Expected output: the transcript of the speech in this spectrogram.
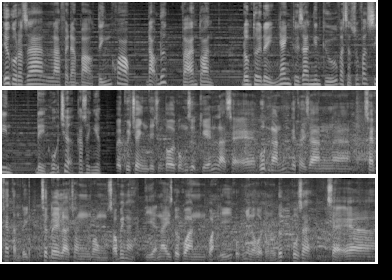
Yêu cầu đặt ra là phải đảm bảo tính khoa học, đạo đức và an toàn, đồng thời đẩy nhanh thời gian nghiên cứu và sản xuất vaccine để hỗ trợ các doanh nghiệp. Về quy trình thì chúng tôi cũng dự kiến là sẽ rút ngắn cái thời gian à, xem xét thẩm định. Trước đây là trong vòng 60 ngày, thì hiện nay cơ quan quản lý cũng như là Hội đồng đạo đức quốc gia sẽ à,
